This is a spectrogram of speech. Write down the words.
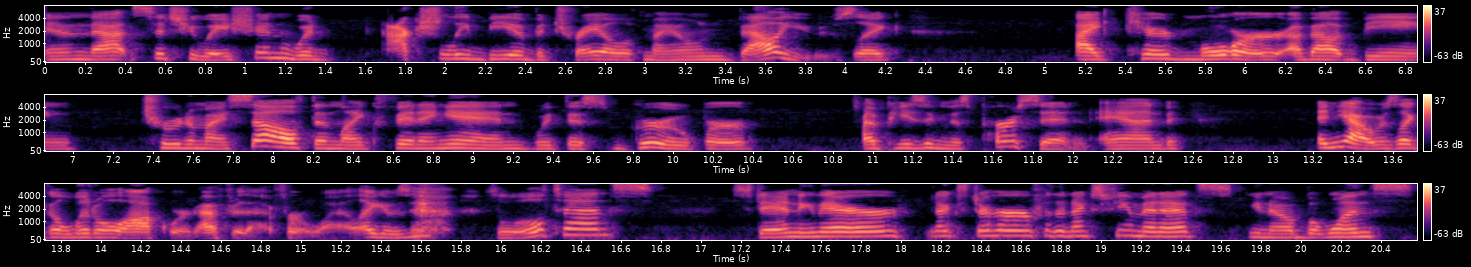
in that situation would actually be a betrayal of my own values. Like I cared more about being true to myself than like fitting in with this group or appeasing this person and and yeah, it was like a little awkward after that for a while. Like it was, it was a little tense standing there next to her for the next few minutes, you know, but once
